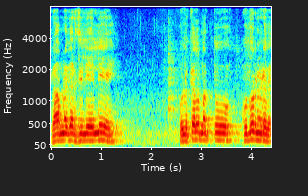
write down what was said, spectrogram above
ರಾಮನಗರ ಜಿಲ್ಲೆಯಲ್ಲಿ ಉಲ್ಕಲ್ ಮತ್ತು ಕುದೂರು ನಡುವೆ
